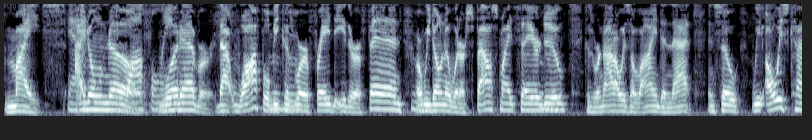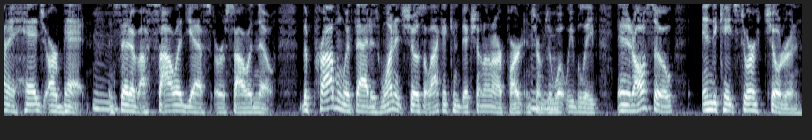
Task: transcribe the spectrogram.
Mites. Yeah. I don't know. Waffling. Whatever. That waffle mm-hmm. because we're afraid to either offend mm-hmm. or we don't know what our spouse might say or mm-hmm. do because we're not always aligned in that. And so we always kind of hedge our bet mm. instead of a solid yes or a solid no. The problem with that is one, it shows a lack of conviction on our part in terms of mm-hmm. what we believe. And it also indicates to our children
